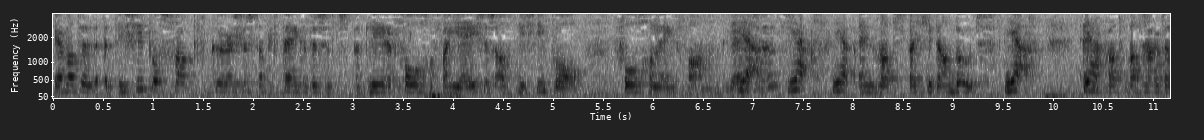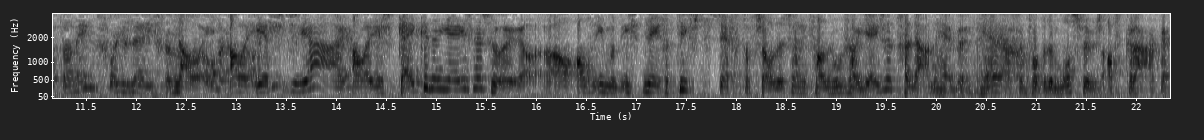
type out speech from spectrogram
Ja, want het, het discipelschapcursus, dat betekent dus het, het, leren volgen van Jezus als discipel, volgeling van Jezus. Ja, ja, ja. En wat, wat je dan doet. Ja, en ja. Wat, wat houdt dat dan in voor je leven? Nou, allereerst, ja, allereerst kijken naar Jezus. Als iemand iets negatiefs zegt of zo, dan zeg ik van, hoe zou Jezus het gedaan hebben? Hè? Als we bijvoorbeeld de moslims afkraken,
